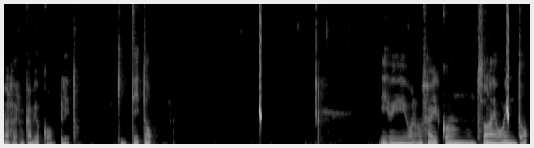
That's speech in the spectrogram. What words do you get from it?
Vamos a hacer un cambio completo quinteto. Y, bueno, vamos a ir con zona de momento.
